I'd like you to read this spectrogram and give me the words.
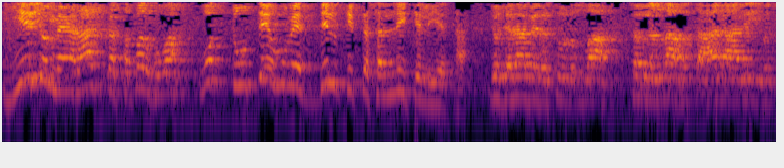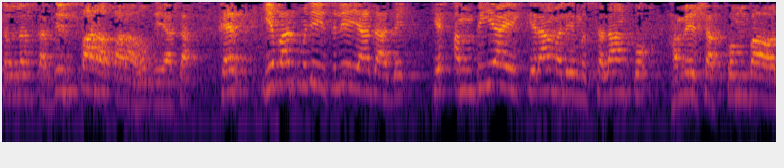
یہ جو معراج کا سفر ہوا، وہ ٹوٹے ہوئے دل کی تسلی کے لیے تھا، جو جناب رسول اللہ صلی اللہ تعالی علیہ وسلم کا دل پارا پارا ہو گیا تھا۔ خیر، یہ بات مجھے اس لیے یاد آ گئی کہ انبیاء کرام علیہ السلام کو ہمیشہ کنبا اور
